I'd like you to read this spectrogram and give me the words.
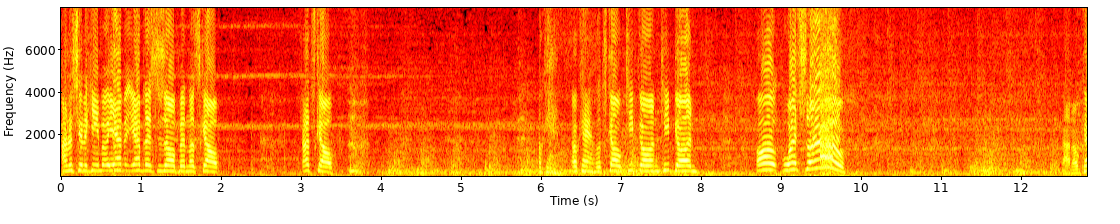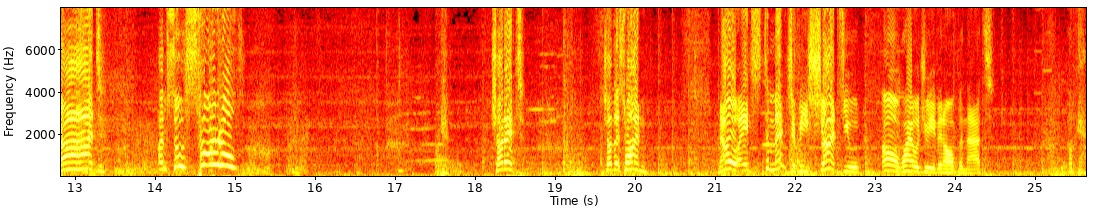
I'm just gonna keep. Yep, yep. This is open. Let's go. Let's go. Okay, okay. Let's go. Keep going. Keep going. Oh, what's through? God, oh God! I'm so startled! Shut it! Shut this one! No, it's meant to be shut, you... Oh, why would you even open that? Okay,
